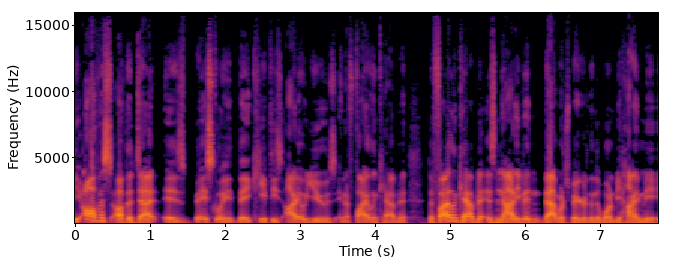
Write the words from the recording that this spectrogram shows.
The Office of the Debt is basically they keep these IOUs in a filing cabinet the filing cabinet is not even that much bigger than the one behind me.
